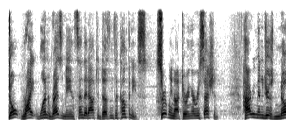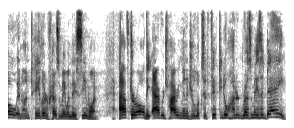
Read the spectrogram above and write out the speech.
Don't write one resume and send it out to dozens of companies, certainly not during a recession. Hiring managers know an untailored resume when they see one. After all, the average hiring manager looks at 50 to 100 resumes a day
